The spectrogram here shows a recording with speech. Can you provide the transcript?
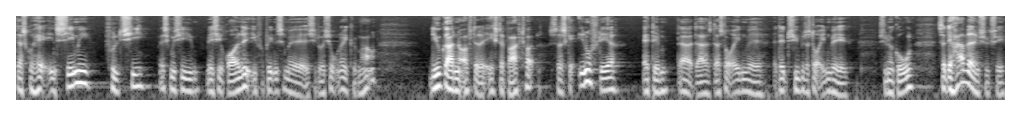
der skulle have en semi-politi, hvad skal man sige, mæssig rolle i forbindelse med øh, situationer i København. Livgarden opstiller ekstra vagthold, så der skal endnu flere af dem, der, der, der står inde ved, af den type, der står inde ved synagogen. Så det har været en succes.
